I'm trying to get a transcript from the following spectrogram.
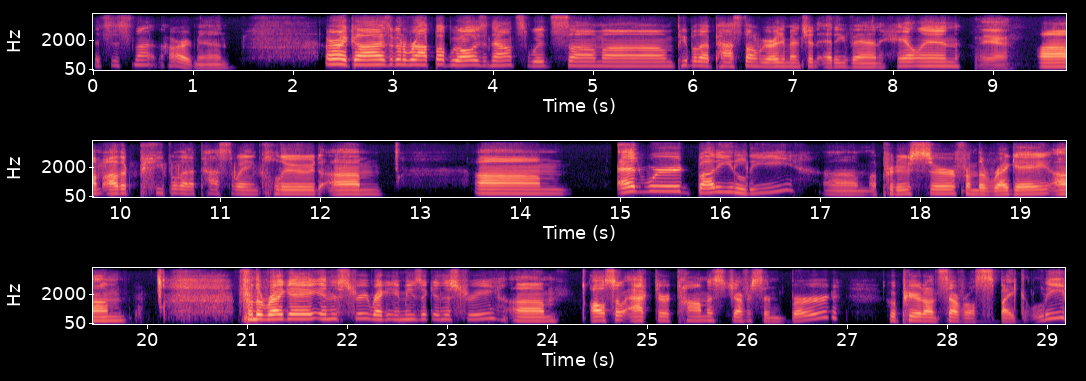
It's just not hard, man. All right, guys, we're gonna wrap up. We always announce with some um, people that passed on. We already mentioned Eddie Van Halen. Yeah. Um, other people that have passed away include um, um, Edward Buddy Lee, um, a producer from the reggae um, from the reggae industry, reggae music industry. Um, also, actor Thomas Jefferson Byrd, who appeared on several Spike Lee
